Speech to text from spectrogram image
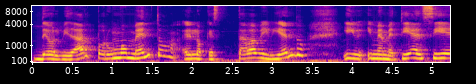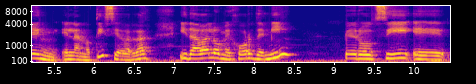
de olvidar por un momento lo que estaba viviendo y, y me metía en sí en, en la noticia, ¿verdad? Y daba lo mejor de mí pero sí eh,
